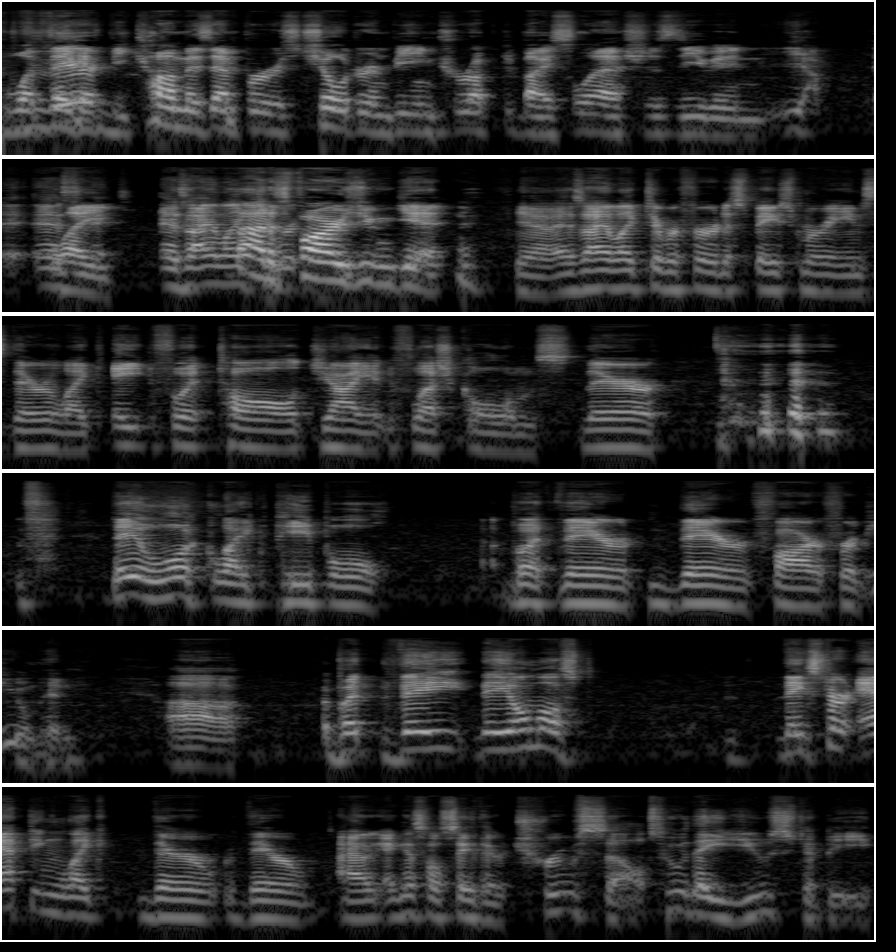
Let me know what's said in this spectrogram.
what they They're- have become as emperor's children, being corrupted by Slaanesh, is even yeah, as, like as I like about as re- far as you can get. yeah, as I like to refer to space marines, they're like eight foot tall giant flesh golems. They're they look like people, but they're they're far from human. Uh, but they they almost they start acting like their their I I guess I'll say their true selves, who they used to be.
